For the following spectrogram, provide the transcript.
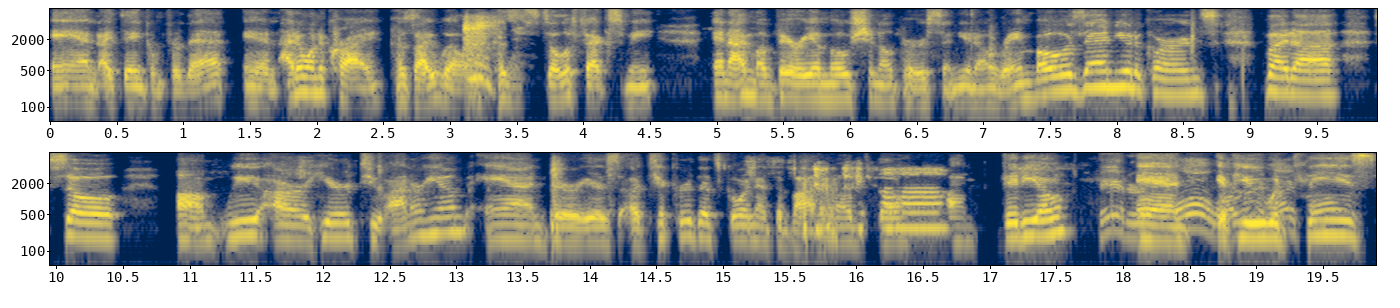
and I thank him for that. And I don't want to cry because I will, because it still affects me and I'm a very emotional person, you know, rainbows and unicorns. But uh, so um, we are here to honor him, and there is a ticker that's going at the bottom of the um, video. Hey, And Paul. if you right. would Hi, Paul. please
